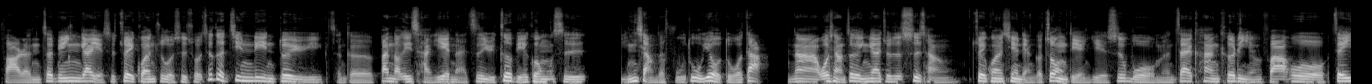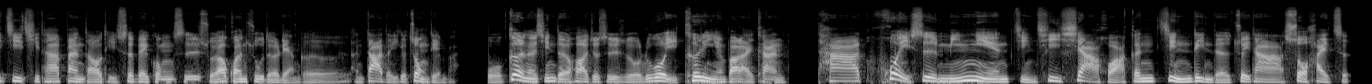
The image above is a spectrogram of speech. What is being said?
法人这边应该也是最关注的是说，这个禁令对于整个半导体产业乃至于个别公司影响的幅度又有多大？那我想这个应该就是市场最关心的两个重点，也是我们在看科林研发或这一季其他半导体设备公司所要关注的两个很大的一个重点吧。我个人的心得的话，就是说，如果以科林研发来看。它会是明年景气下滑跟禁令的最大受害者，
